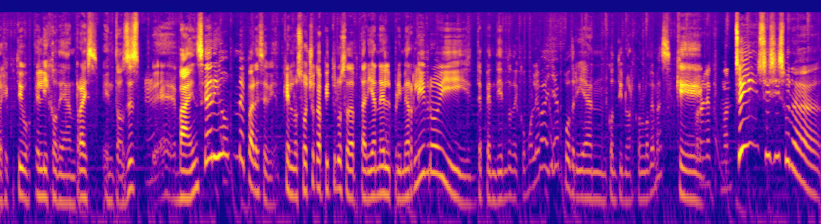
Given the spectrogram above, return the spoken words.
ejecutivo, el hijo de Anne Rice. Entonces, eh, va en serio, me parece bien. Que en los ocho capítulos adaptarían el primer libro y dependiendo de cómo le vaya, podrían continuar con lo demás. Que. Sí, sí, sí, suena,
